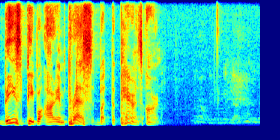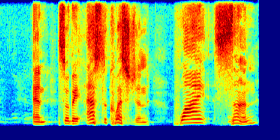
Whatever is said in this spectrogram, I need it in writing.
these people are impressed, but the parents aren't. And so they ask the question, Why, son,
